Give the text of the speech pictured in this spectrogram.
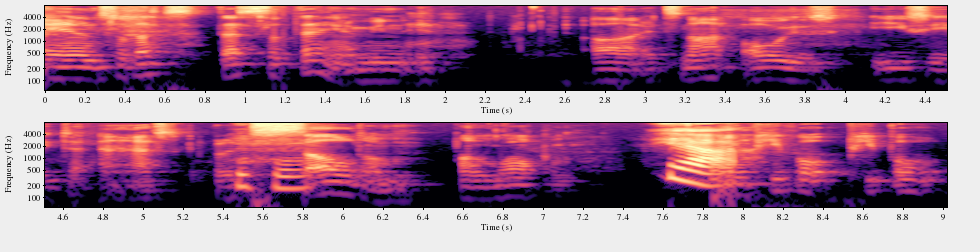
and so that's that's the thing. I mean, it, uh, it's not always easy to ask, but it's Mm-hmm. seldom unwelcome. yeah. And people people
